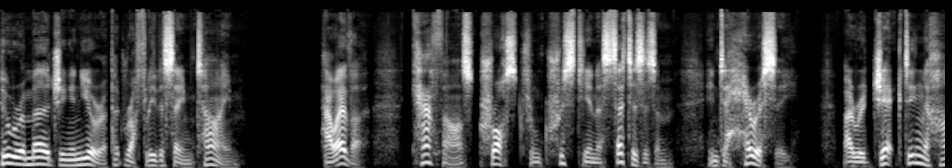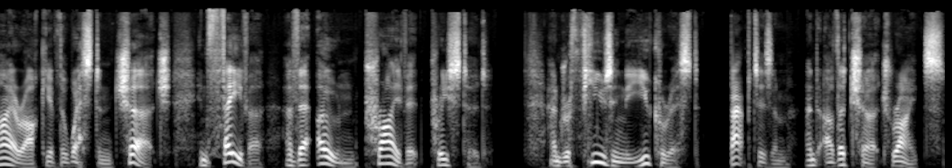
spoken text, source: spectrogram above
who were emerging in Europe at roughly the same time. However, Cathars crossed from Christian asceticism into heresy by rejecting the hierarchy of the Western Church in favour of their own private priesthood, and refusing the Eucharist, baptism, and other church rites.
